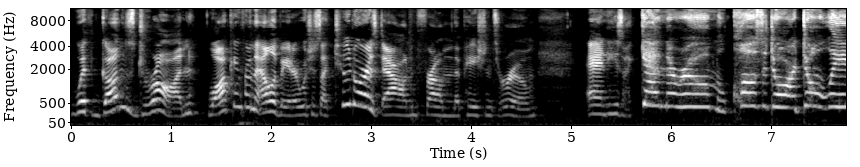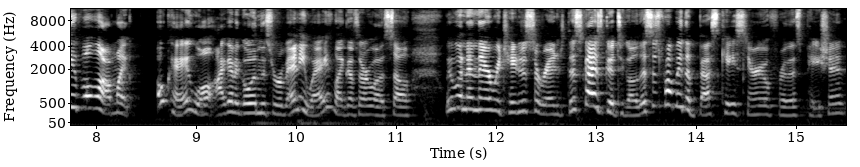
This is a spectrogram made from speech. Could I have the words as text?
with guns drawn walking from the elevator, which is like two doors down from the patient's room. And he's like, "Get in the room, close the door, don't leave." Blah blah. I'm like, "Okay, well, I gotta go in this room anyway." Like that's where I was. So we went in there, we changed the syringe. This guy's good to go. This is probably the best case scenario for this patient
